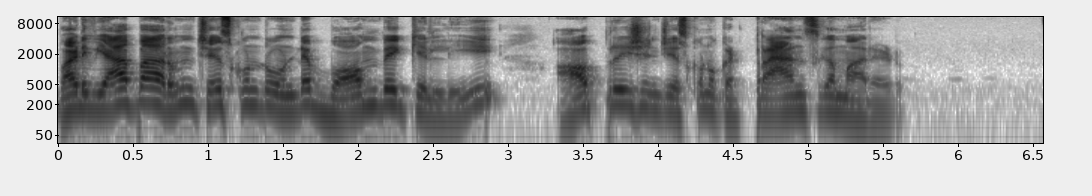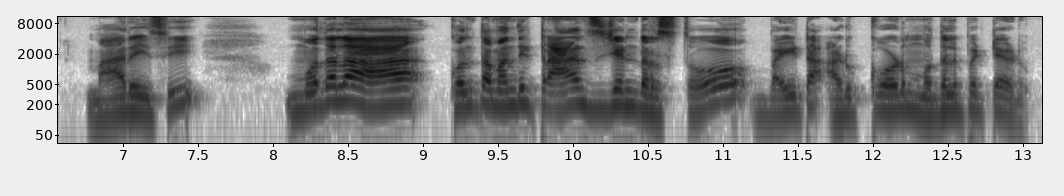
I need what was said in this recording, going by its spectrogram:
వాడి వ్యాపారం చేసుకుంటూ ఉంటే బాంబేకి వెళ్ళి ఆపరేషన్ చేసుకొని ఒక ట్రాన్స్గా మారాడు. మారేసి మొదల కొంతమంది ట్రాన్స్జెండర్స్తో బయట అడుక్కోవడం మొదలుపెట్టాడు.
